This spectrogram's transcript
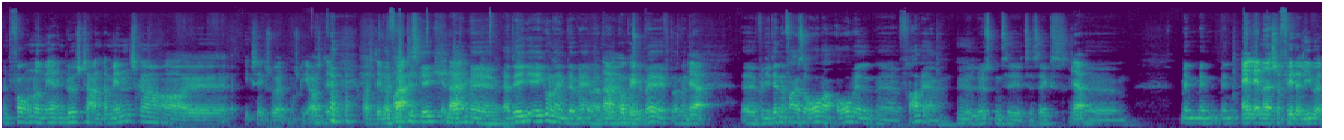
man får noget mere en lyst til andre mennesker, og øh, ikke seksuelt måske også det. Også det ja, faktisk bare, ikke. Nej. Med, ja, det er ikke, ikke under MDMA i hvert fald, Nej, okay. måske bagefter, men, ja. øh, fordi den er faktisk over, overvældende øh, fraværende, mm. lysten til, til sex. Ja. Øh, men, men, men, Alt andet er så fedt alligevel.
